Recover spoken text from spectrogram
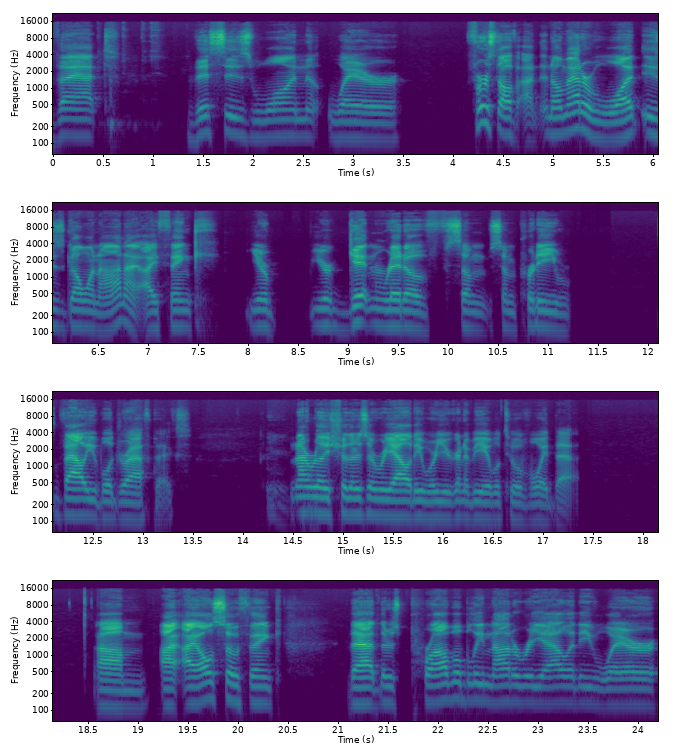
that this is one where, first off, no matter what is going on, I, I think you're you're getting rid of some some pretty valuable draft picks. I'm not really sure there's a reality where you're going to be able to avoid that. Um, I, I also think that there's probably not a reality where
